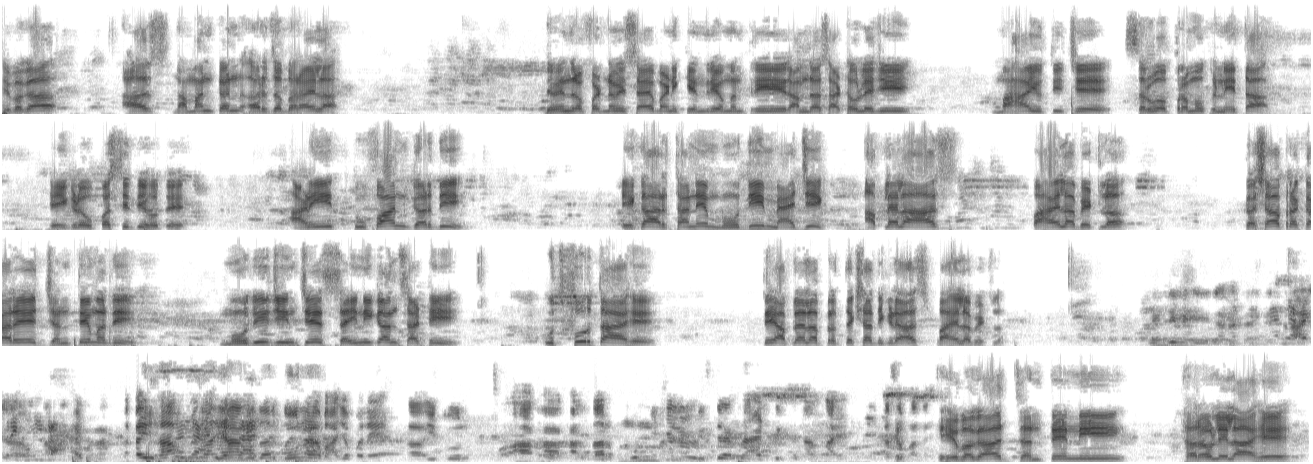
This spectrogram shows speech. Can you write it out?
हे बघा आज नामांकन अर्ज भरायला देवेंद्र फडणवीस साहेब आणि केंद्रीय मंत्री रामदास आठवलेजी महायुतीचे सर्व प्रमुख नेता हे इकडे उपस्थिती होते. आणि तुफान गर्दी एका अर्थाने मोदी मॅजिक आपल्याला आज पाहायला भेटलं. कशा प्रकारे जनतेमध्ये मोदीजींचे सैनिकांसाठी उत्स्फूर्त आहे ते आपल्याला प्रत्यक्षात इकडे आज पाहायला भेटलं. आता ह्या उमेदवार या अगोदर दोन वेळा भाजपने इथून खासदार म्हणून हे बघा जनतेनी ठरवलेलं आहे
